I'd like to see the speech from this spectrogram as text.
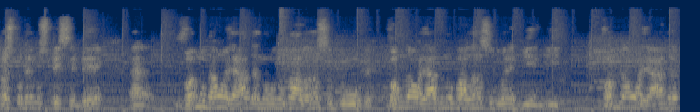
Nós podemos perceber, é, vamos dar uma olhada no, no balanço do Uber, vamos dar uma olhada no balanço do Airbnb, vamos dar uma olhada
